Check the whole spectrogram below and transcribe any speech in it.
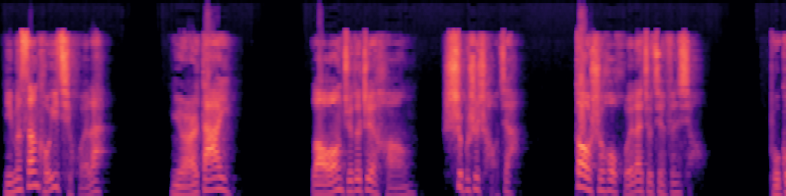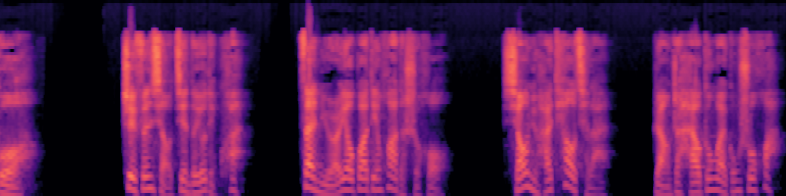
你们三口一起回来。女儿答应。老王觉得这行是不是吵架？到时候回来就见分晓，不过这分晓见得有点快。在女儿要挂电话的时候，小女孩跳起来，嚷着还要跟外公说话。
